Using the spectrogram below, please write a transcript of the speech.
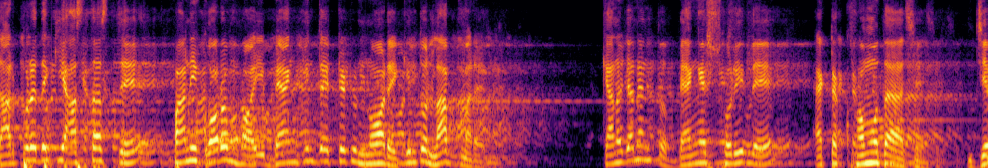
তারপরে দেখি আস্তে আস্তে পানি গরম হয় ব্যাং কিন্তু একটু একটু নড়ে, কিন্তু লাভ মারে না। কেন জানেন তো? ব্যাঙের শরীরে একটা ক্ষমতা আছে, যে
